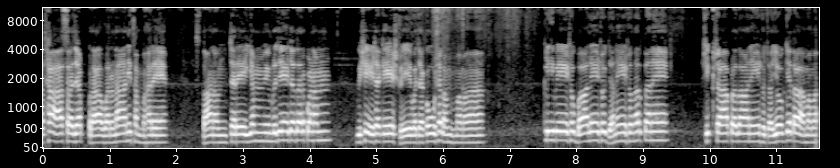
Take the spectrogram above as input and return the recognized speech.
तथा स्रज प्रावर्णानि संहरे स्नानम् चरेयम् विमृजे च दर्पणम् विशेषकेष्वेव च कौशलम् मम। क्लीबेषु बालेषु जनेषु नर्तने शिक्षाप्रदानेषु च योग्यता मम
